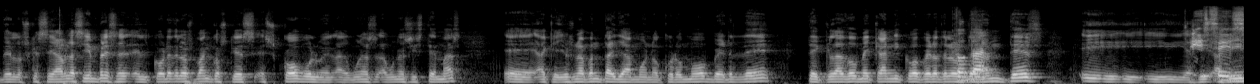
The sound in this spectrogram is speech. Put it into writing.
de los que se habla siempre es el, core de los bancos, que es, es COBOL en algunos, algunos sistemas. Eh, aquello es una pantalla monocromo verde, teclado mecánico, pero de los de antes. Y, así,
